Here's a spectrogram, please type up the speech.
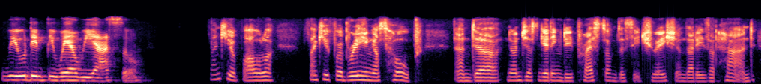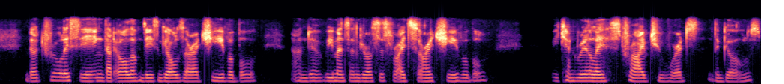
we wouldn't be where we are. So, thank you, Paula. Thank you for bringing us hope and uh, not just getting depressed on the situation that is at hand, but truly seeing that all of these goals are achievable and uh, women's and girls' rights are achievable. We can really strive towards the goals.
